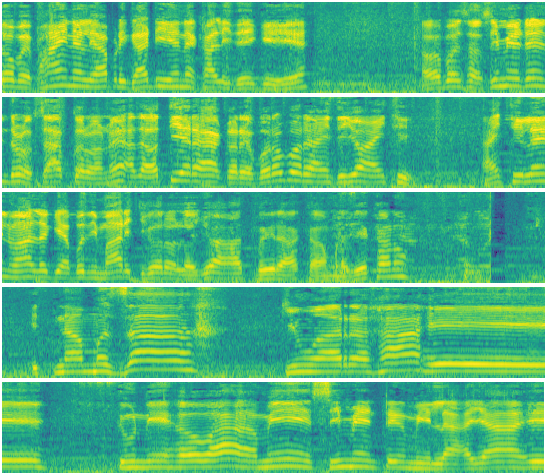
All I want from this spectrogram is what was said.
તો ભાઈ ફાઇનલી આપણી ગાડી એને ખાલી થઈ ગઈ છે હવે બસ આ સિમેન્ટ એને થોડોક સાફ કરવાનો આ તો અત્યારે આ કરે બરોબર અહીંથી જો અહીંથી અહીંથી લઈને વાં લગ્યા બધી મારી જ કરો લે જો આ હાથ ભર્યા આખા હમણાં દેખાણું ઇતના મજા ક્યું આ રહા હે તૂને હવા में सीमेंट मिलाया હે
